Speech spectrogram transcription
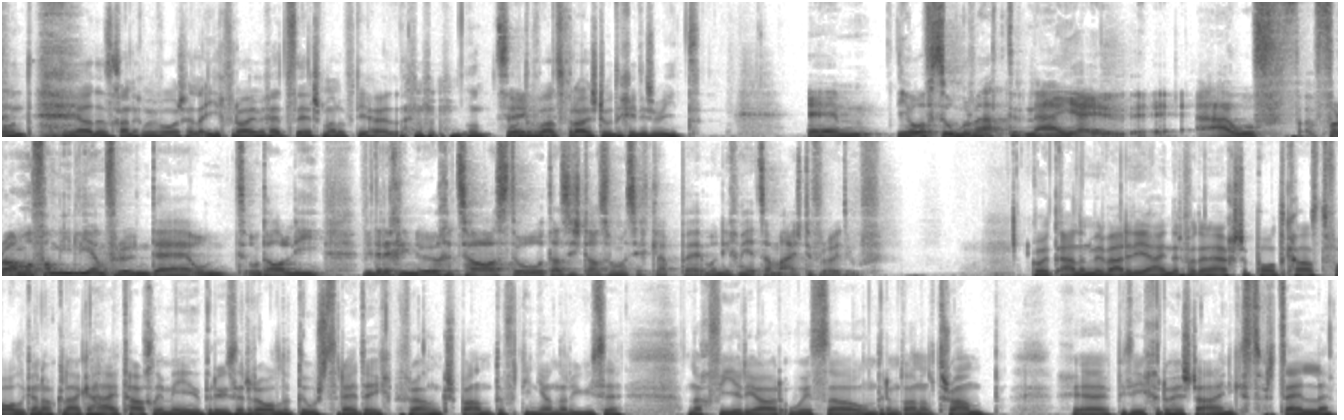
und ja, das kann ich mir vorstellen. Ich freue mich jetzt erst mal auf die Hölle. und, und auf was freust du dich in der Schweiz? Ähm, ja, auf Sommerwetter. Nein, äh, äh, auch auf, vor allem auf Familie und Freunde und, und alle wieder ein bisschen näher zu haben. Das ist das, wo man sich, glaube, äh, wo ich mich jetzt am meisten freue drauf. Gut, Alan, wir werden in einer der nächsten Podcast-Folgen noch Gelegenheit haben, ein bisschen mehr über unsere Rolle zu reden. Ich bin vor allem gespannt auf deine Analyse nach vier Jahren USA unter Donald Trump. Ich äh, bin sicher, du hast da einiges zu erzählen.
